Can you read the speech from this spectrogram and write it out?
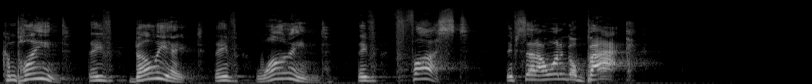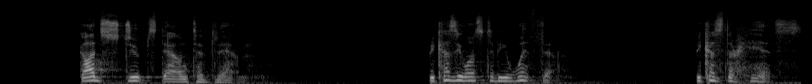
complained, they've bellyached, they've whined, they've fussed, they've said, I want to go back. God stoops down to them because he wants to be with them, because they're his.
